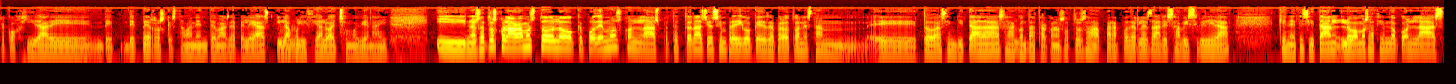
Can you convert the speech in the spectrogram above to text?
recogida de, de, perros que estaban en temas de peleas y la policía lo ha hecho muy bien ahí. Y nosotros colaboramos todo lo que podemos con las protectoras. Yo siempre digo que desde Pelotón están eh, todas invitadas a contactar con nosotros para poderles dar esa visibilidad que necesitan. Lo vamos haciendo con las,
